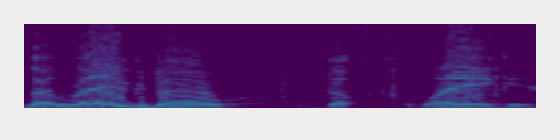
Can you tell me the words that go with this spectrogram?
the leg though. The leg.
